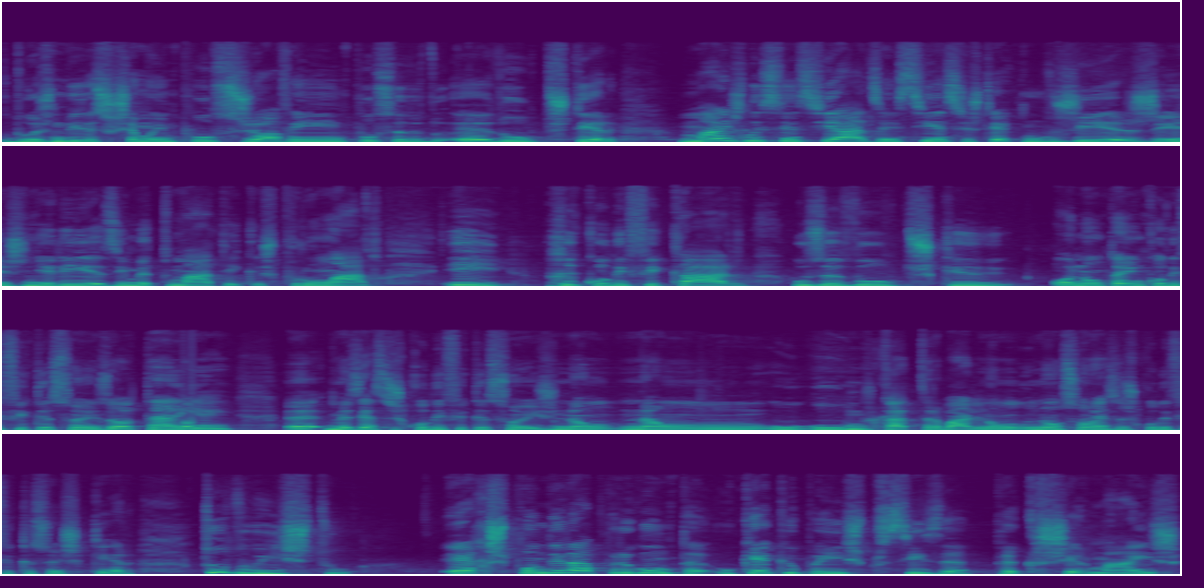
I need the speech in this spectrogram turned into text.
duas medidas que chamam Impulso Jovem e Impulso Adultos, ter mais licenciados em Ciências, Tecnologias, Engenharias e Matemáticas, por um lado, e requalificar os adultos que ou não têm qualificações ou têm, eh, mas essas qualificações não, não o, o mercado de trabalho não, não são essas qualificações que quer, tudo isto é responder à pergunta: o que é que o país precisa para crescer mais?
